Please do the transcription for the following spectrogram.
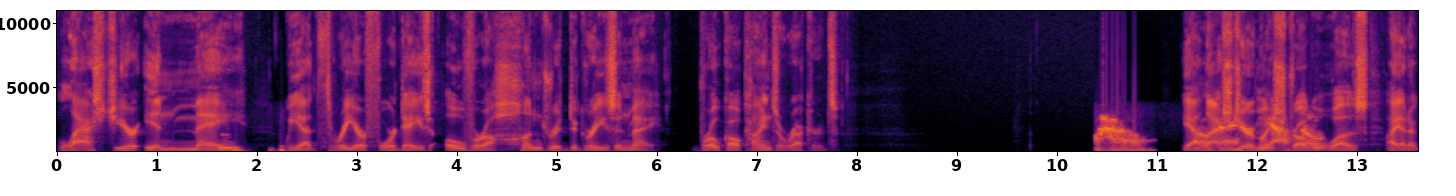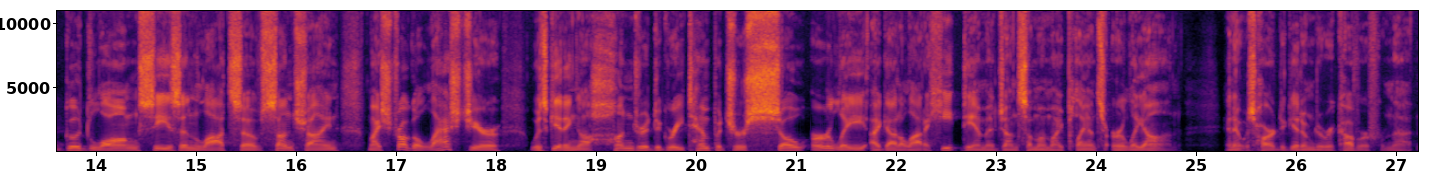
Last year in May, mm. we had 3 or 4 days over 100 degrees in May. Broke all kinds of records. Wow. Yeah, okay. last year my yeah, struggle so- was I had a good long season, lots of sunshine. My struggle last year was getting a 100 degree temperature so early, I got a lot of heat damage on some of my plants early on. And it was hard to get them to recover from that.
